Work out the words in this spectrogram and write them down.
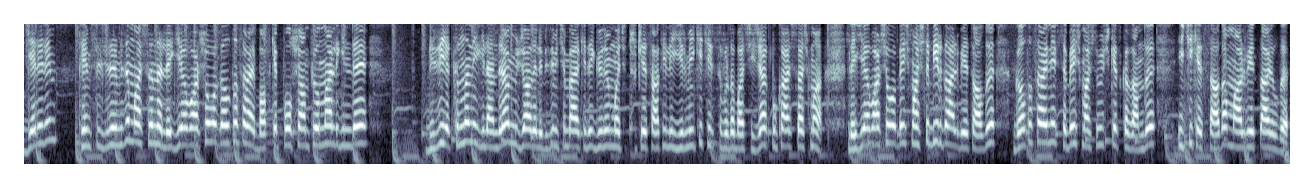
Gelelim temsilcilerimizin maçlarına. Legia Varşova Galatasaray Basketbol Şampiyonlar Ligi'nde bizi yakından ilgilendiren mücadele bizim için belki de günün maçı Türkiye saatiyle 22.00'da başlayacak bu karşılaşma. Legia Varşova 5 maçta 1 galibiyet aldı. Galatasaray Nefse 5 maçta 3 kez kazandı. 2 kez sahadan mağlubiyetle ayrıldı.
